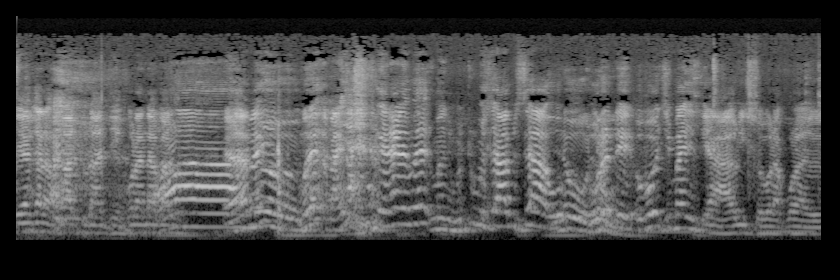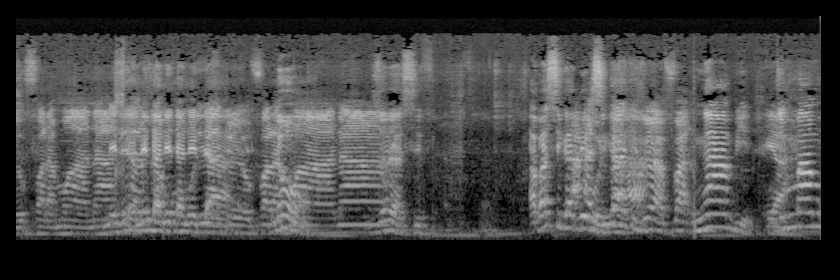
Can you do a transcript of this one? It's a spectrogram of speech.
oyagala bantu nanti enkola nabantumusabusaawoolwadde oba okimanyi nti alisobola kola yoyofalamwana nedda nedda nedda no zoya sifa abasigaddeasikadde tebafa ŋambye timamu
